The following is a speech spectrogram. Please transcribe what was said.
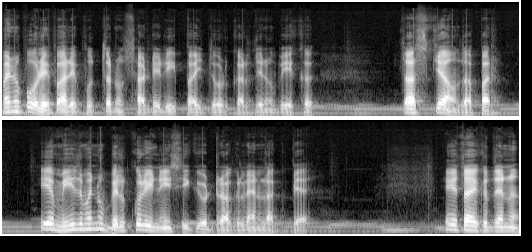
ਮੈਨੂੰ ਭੋਲੇ ਭਾਲੇ ਪੁੱਤਰ ਨੂੰ ਸਾਡੇ ਲਈ ਭੱਜ ਦੌੜ ਕਰਦੇ ਨੂੰ ਵੇਖ ਤਾਂ ਝਾਉਂਦਾ ਪਰ ਇਹ ਉਮੀਦ ਮੈਨੂੰ ਬਿਲਕੁਲ ਹੀ ਨਹੀਂ ਸੀ ਕਿ ਉਹ ਡਰੱਗ ਲੈਣ ਲੱਗ ਪਿਆ। ਇਹ ਤਾਂ ਇੱਕ ਦਿਨ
